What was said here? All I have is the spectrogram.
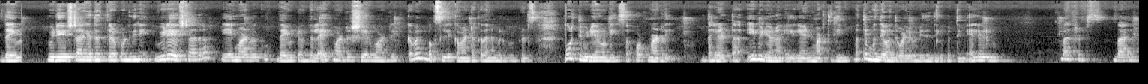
ದಯವಿಟ್ಟು ವಿಡಿಯೋ ಇಷ್ಟ ಆಗಿದೆ ಅಂತ ತಿಳ್ಕೊಂಡಿದ್ದೀನಿ. ವಿಡಿಯೋ ಇಷ್ಟ ಆದ್ರೆ ಏನು ಮಾಡಬೇಕು? ದಯವಿಟ್ಟು ಒಂದು ಲೈಕ್ ಮಾಡಿರಿ ಶೇರ್ ಮಾಡಿರಿ. ಕಮೆಂಟ್ ಬಾಕ್ಸಲ್ಲಿ ಕಮೆಂಟ್ ಹಾಕೋದ ನಮ್ಮ ಫ್ರೆಂಡ್ಸ್ ಪೂರ್ತಿ ವಿಡಿಯೋ ನೋಡಿ ಸಪೋರ್ಟ್ ಮಾಡಿರಿ. ಅಂತ ಹೇಳ್ತಾ ಈ ವಿಡಿಯೋನ ಇಲ್ಲಿಗೆ ಎಂಡ್ ಮಾಡ್ತಿದ್ದೀನಿ. ಮತ್ತೆ ಮುಂದೆ ಒಂದು ಒಳ್ಳೆ ವಿಡಿಯೋದೊಂದಿಗೆ ಬರ್ತೀನಿ. ಎಲ್ಲರಿಗೂ ಬಾಯ್ ಫ್ರೆಂಡ್ಸ್ ಬಾಯ್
